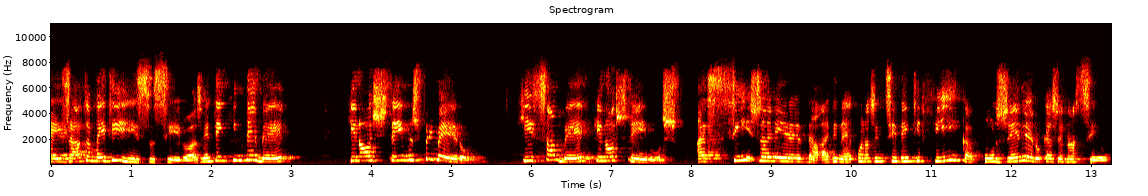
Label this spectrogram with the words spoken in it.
É exatamente isso, Ciro. A gente tem que entender que nós temos, primeiro, que saber que nós temos a cisgeneridade, né? Quando a gente se identifica com o gênero que a gente nasceu.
